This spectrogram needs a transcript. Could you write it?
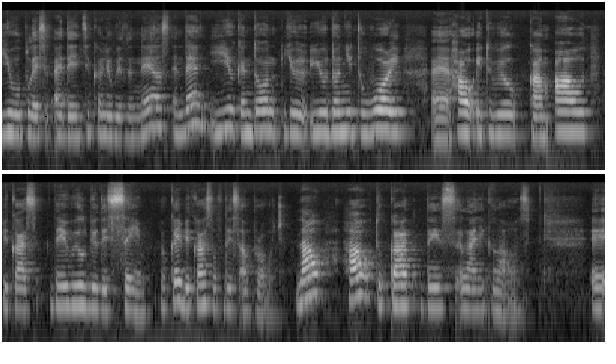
you will place it identically with the nails and then you can don't you you don't need to worry uh, how it will come out because they will be the same okay because of this approach. Now how to cut this lining allowance? Uh,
